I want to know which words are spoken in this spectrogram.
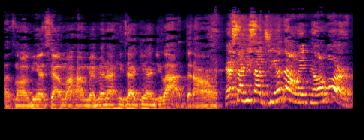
As novinhas se amarram mesmo é na risadinha de ladrão. Essa risadinha não, hein, pelo amor.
